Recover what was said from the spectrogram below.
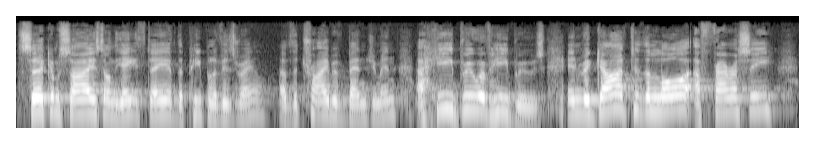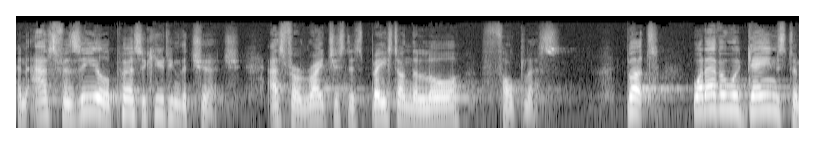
Circumcised on the eighth day of the people of Israel, of the tribe of Benjamin, a Hebrew of Hebrews, in regard to the law, a Pharisee, and as for zeal, persecuting the church, as for righteousness based on the law, faultless. But whatever were gains to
